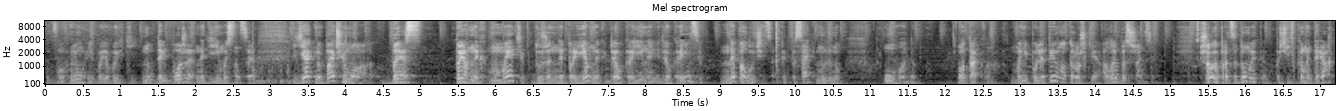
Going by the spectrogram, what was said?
вогню і бойових дій. Ну дай Боже, надіємось на це. Як ми бачимо, без певних моментів, дуже неприємних для України і для українців, не вийде підписати мирну угоду. Отак воно. Маніпулятивно трошки, але без шансів. Що ви про це думаєте? Пишіть в коментарях.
